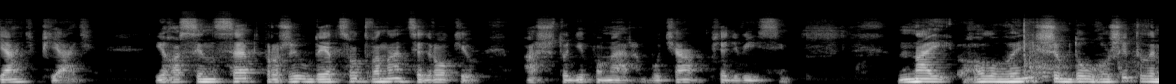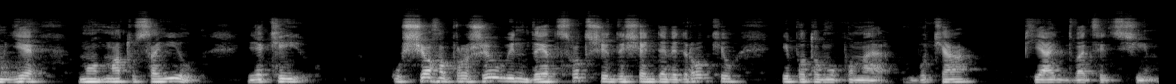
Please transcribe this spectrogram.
5.5. Його син Сет прожив 912 років, аж тоді помер. Буття 5.8. Найголовнішим довгожителем є Матусаїл, який усього прожив він 969 років і потому помер. Буття 5.27.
